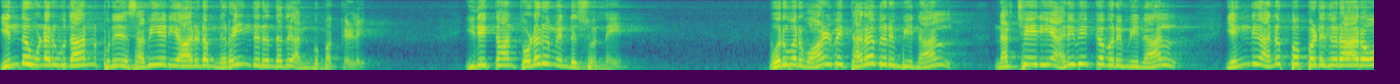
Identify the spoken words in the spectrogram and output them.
இந்த உணர்வுதான் புனித சவியரியாரிடம் நிறைந்திருந்தது அன்பு மக்களே. இதைத்தான் தொடரும் என்று சொன்னேன். ஒருவர் வாழ்வை தர விரும்பினால் நற்செய்தியை அறிவிக்க விரும்பினால் எங்கு அனுப்பப்படுகிறாரோ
